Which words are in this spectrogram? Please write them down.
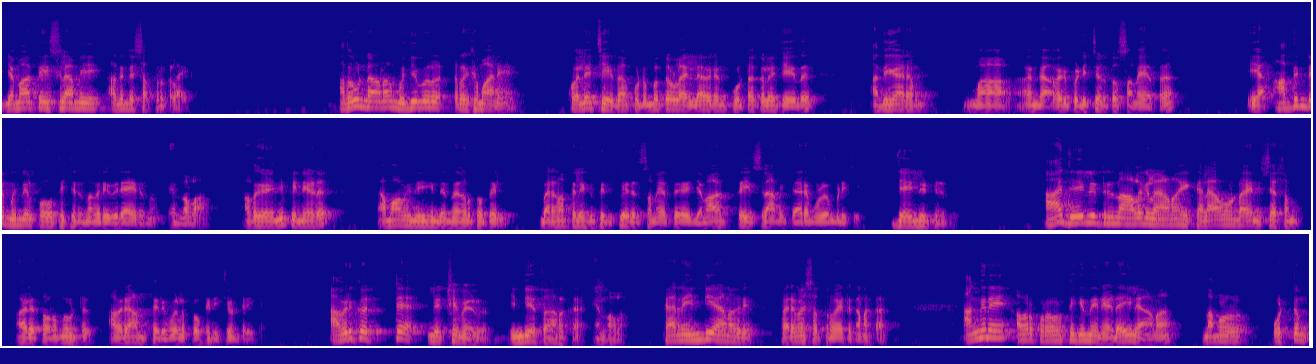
ജമാഅത്തെ ഇസ്ലാമി അതിന്റെ ശത്രുക്കളായിരുന്നു അതുകൊണ്ടാണ് മുജിബുർ റഹ്മാനെ കൊല ചെയ്ത കുടുംബത്തിലുള്ള എല്ലാവരും കൂട്ടക്കൊല ചെയ്ത് അധികാരം എന്താ അവർ പിടിച്ചെടുത്ത സമയത്ത് അതിന്റെ മുന്നിൽ പ്രവർത്തിച്ചിരുന്നവർ ഇവരായിരുന്നു എന്നുള്ളതാണ്. അത് കഴിഞ്ഞ് പിന്നീട് അമാമി ലീഗിന്റെ നേതൃത്വത്തിൽ ഭരണത്തിലേക്ക് തിരിച്ചു വരുന്ന സമയത്ത് ജമാഅത്തെ ഇസ്ലാമിക്കാരെ മുഴുവൻ പിടിച്ച് ജയിലിലിട്ടിരുന്നു ആ ജയിലിലിട്ടിരുന്ന ആളുകളാണ് ഈ കലാപം ഉണ്ടായതിനു ശേഷം അവരെ തുറന്നുവിട്ട് അവരാണ് തെരുവുകൾ ഇപ്പോൾ ഭരിച്ചുകൊണ്ടിരിക്കുന്നത്. അവർക്കൊറ്റ ലക്ഷ്യമേ ഉള്ളൂ ഇന്ത്യയെ തകർക്കുക എന്നുള്ളത്. കാരണം ഇന്ത്യയാണ് അവർ പരമശത്രുവായിട്ട് കണക്കാക്കുക അങ്ങനെ അവർ പ്രവർത്തിക്കുന്നതിനിടയിലാണ് നമ്മൾ ഒട്ടും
